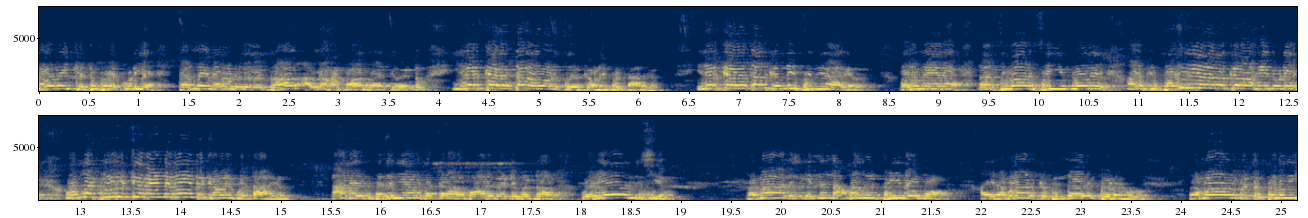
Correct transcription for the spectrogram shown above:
தலைமை கட்டுப்படக்கூடிய தன்மை வரவில்லை என்றால் அல்லாஹ் பாதுகாக்க வேண்டும். இதற்காகத்தான் அலுவலகத்தில் கவலைப்பட்டார்கள். இதற்காகத்தான் கண்ணீர் சிந்தினார்கள். மறுமையில நான் சிவாறு செய்யும் போது அதற்கு தகுதியான மக்களாக என்னுடைய உம்மத்து இருக்க வேண்டுமே என்று கவலைப்பட்டார்கள். நாம் அதற்கு தகுதியான மக்களாக மாற வேண்டும் என்றால் ஒரே ஒரு விஷயம். ரமணாவில் என்னென்ன அமல்கள் செய்தோமோ அதை ரமணாவுக்கு பின்னாலே தொடரும் ரமணாவில் மட்டும் தொழுகை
